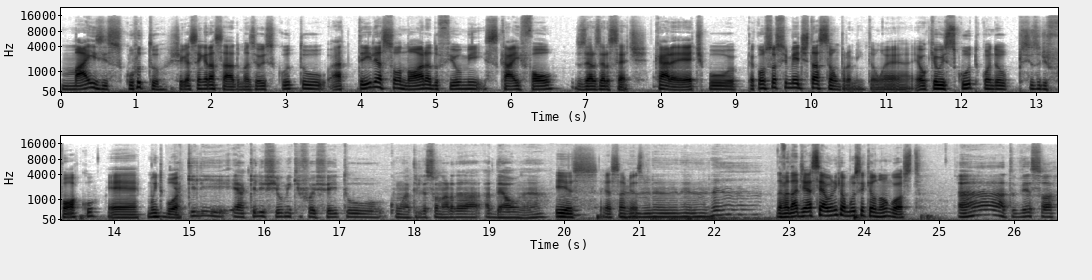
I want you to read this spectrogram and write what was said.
mais escuto, chega a ser engraçado, mas eu escuto a trilha sonora do filme Skyfall do 007. Cara, é tipo, é como se fosse meditação para mim. Então é, é o que eu escuto quando eu preciso de foco. É muito boa. É aquele, é aquele filme que foi feito com a trilha sonora da Adele, né? Isso, essa mesmo. Na verdade, essa é a única música que eu não gosto. Ah, tu vê só.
